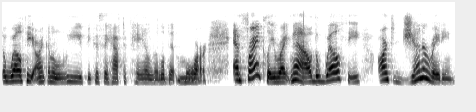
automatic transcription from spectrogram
The wealthy aren't going to leave because they have to pay a little bit more. And frankly, right now, the wealthy aren't generating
